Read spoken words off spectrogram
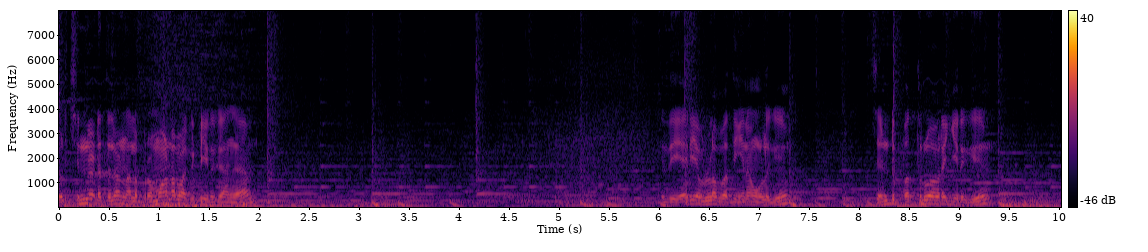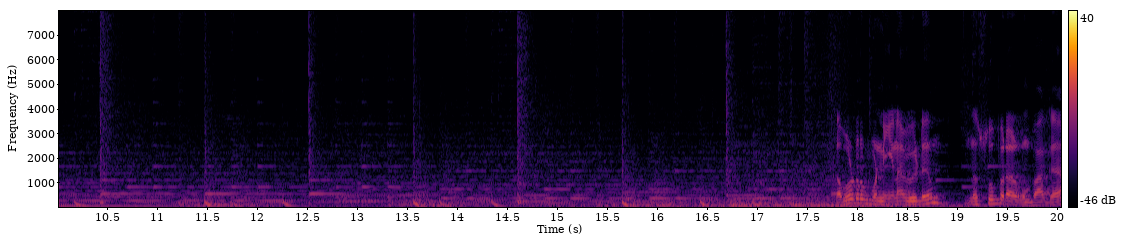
ஒரு சின்ன இடத்துல நல்ல பிரம்மாண்டமாக கட்டியிருக்காங்க. இந்த ஏரியா ஃபுல்லாக பார்த்தீங்கன்னா உங்களுக்கு சென்ட் பத்து ரூபா வரைக்கும் இருக்குது கபோர்டர் பண்ணிங்கன்னா வீடு இன்னும் சூப்பராக இருக்கும் பார்க்க.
